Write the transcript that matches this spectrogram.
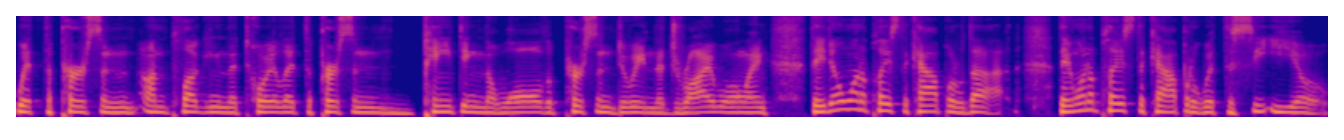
with the person unplugging the toilet, the person painting the wall, the person doing the drywalling. They don't want to place the capital with that. They want to place the capital with the CEO.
